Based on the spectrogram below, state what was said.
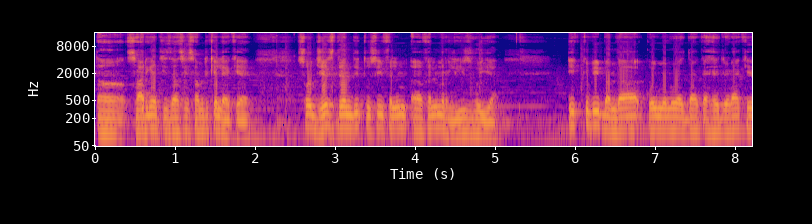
ਤਾਂ ਸਾਰੀਆਂ ਚੀਜ਼ਾਂ ਅਸੀਂ ਸਮਝ ਕੇ ਲੈ ਕੇ ਆਏ। ਸੋ ਜਿਸ ਦਿਨ ਦੀ ਤੁਸੀਂ ਫਿਲਮ ਫਿਲਮ ਰਿਲੀਜ਼ ਹੋਈ ਆ ਇੱਕ ਵੀ ਬੰਦਾ ਕੋਈ ਮੈਨੂੰ ਇਦਾਂ ਕਹੇ ਜਿਹੜਾ ਕਿ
